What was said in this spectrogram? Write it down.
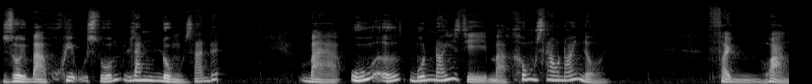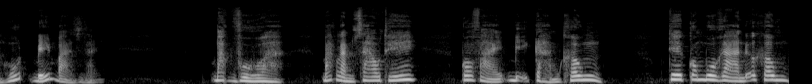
rồi bà khuỵu xuống lăn đùng ra đất. Bà ú ớ muốn nói gì mà không sao nói nổi. Phành hoảng hốt bế bà dậy. Bác vua, bác làm sao thế? Có phải bị cảm không? Thế có mua gà nữa không?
